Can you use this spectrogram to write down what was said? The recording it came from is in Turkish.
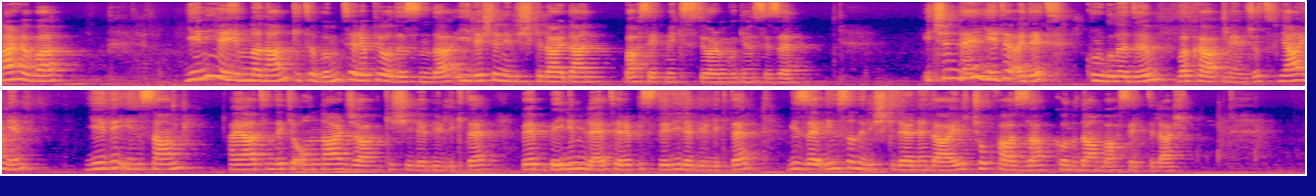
Merhaba. Yeni yayımlanan kitabım Terapi Odası'nda iyileşen ilişkilerden bahsetmek istiyorum bugün size. İçinde 7 adet kurguladığım vaka mevcut. Yani 7 insan hayatındaki onlarca kişiyle birlikte ve benimle, terapistleriyle birlikte bize insan ilişkilerine dair çok fazla konudan bahsettiler.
